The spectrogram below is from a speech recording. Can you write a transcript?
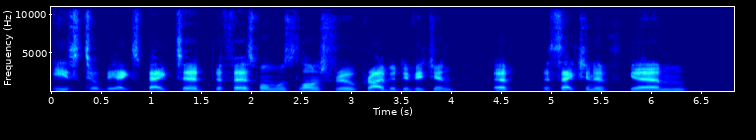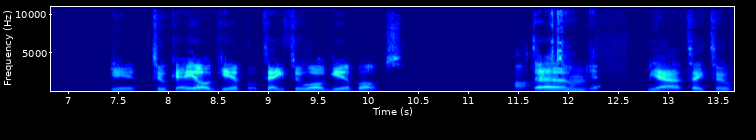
is to be expected. The first one was launched through Private Division, a, a section of um, Gear 2K or Gear Take Two or Gearbox. Oh, take two, Um, yeah. Yeah, Take Two.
